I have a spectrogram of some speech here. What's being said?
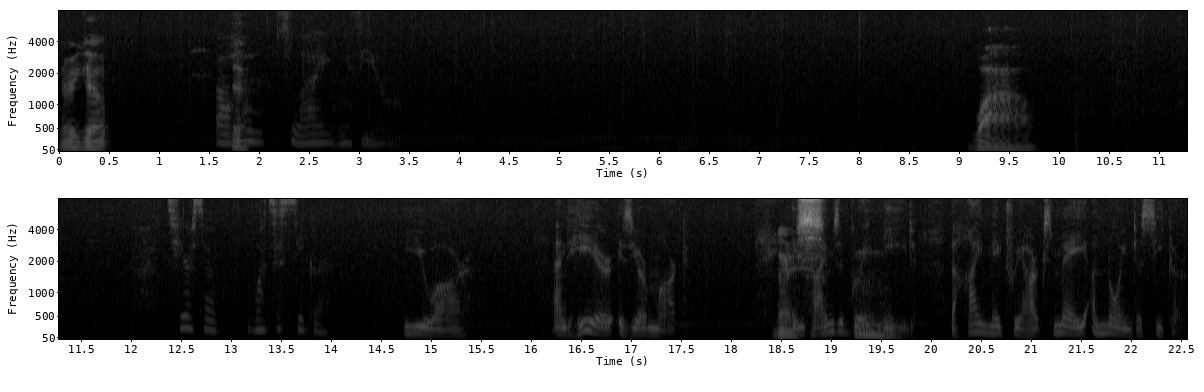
There we go. Our Yeah. hopes lie Wow. Teersa, what's a seeker? You are. And here is your mark. Nice. In times of great Mm. need, the High Matriarchs may anoint a seeker,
